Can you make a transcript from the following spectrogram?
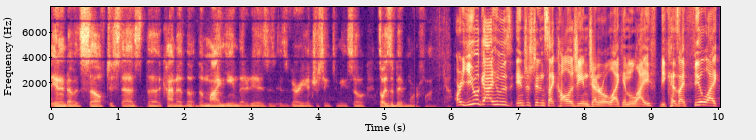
in and of itself just as the kind of the, the mind game that it is, is, is very interesting to me. So it's always a bit more fun. Are you a guy who's interested in psychology in general like in life? Because i feel like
